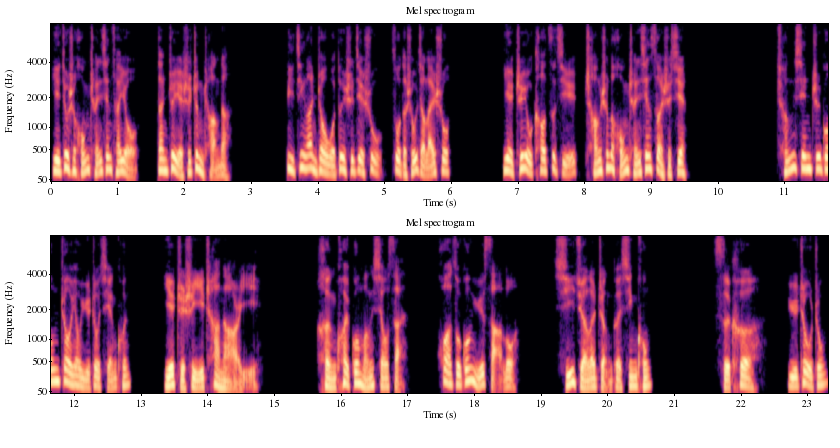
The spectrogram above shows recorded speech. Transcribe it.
也就是红尘仙才有。但这也是正常的，毕竟按照我对世界树做的手脚来说，也只有靠自己长生的红尘仙算是仙。”成仙之光照耀宇宙乾坤，也只是一刹那而已。很快，光芒消散，化作光雨洒落，席卷了整个星空。此刻，宇宙中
